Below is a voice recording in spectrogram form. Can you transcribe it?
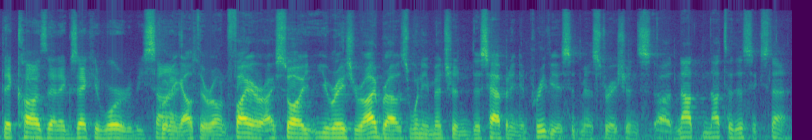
that caused that executive order to be signed. Putting out their own fire. I saw you raise your eyebrows when you mentioned this happening in previous administrations, uh, not, not to this extent.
